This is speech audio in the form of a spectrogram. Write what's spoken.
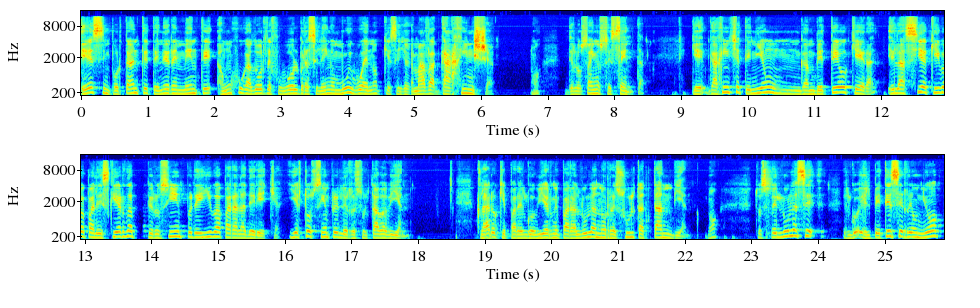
es importante tener en mente a un jugador de fútbol brasileño muy bueno que se llamaba Garrincha, de los años 60. Que Garrincha tenía un gambeteo que era, él hacía que iba para la izquierda, pero siempre iba para la derecha, y esto siempre le resultaba bien. Claro que para el gobierno y para Lula no resulta tan bien, ¿no? Entonces Lula el, el PT se reunió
